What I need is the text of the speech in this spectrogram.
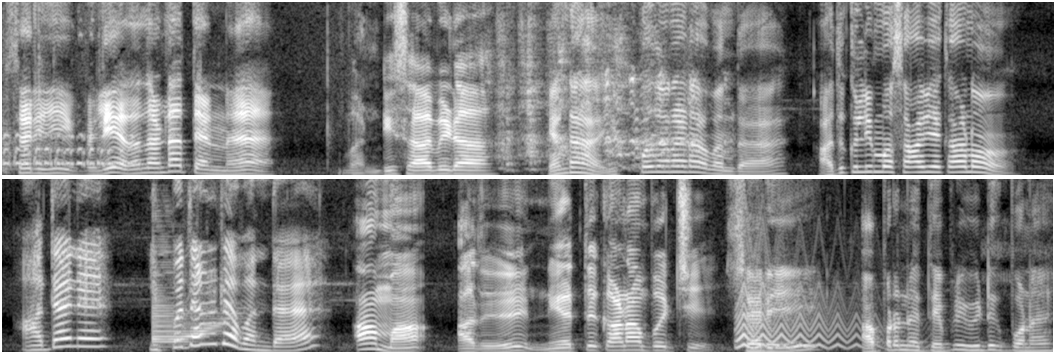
சரி வெளியே எதை தாண்டா தேடின. வண்டி சாவிடா. ஏண்டா இப்போதானடா வந்த? அதுக்குள்ளேயுமா சாவியை காணோம்? அதானே இப்பதானடா வந்த? ஆமா அது நேத்து காணாம போச்சு சரி அப்புறம் நேற்று எப்படி வீட்டுக்கு போனேன்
